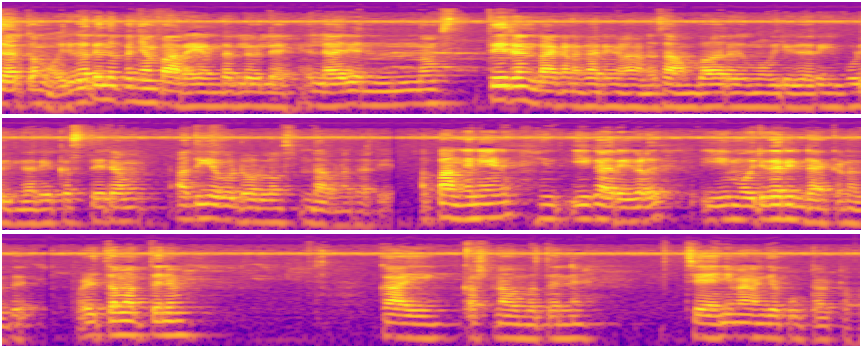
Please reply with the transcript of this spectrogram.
ചേർക്കാം. മോരുകറി ഒന്നും ഇപ്പം ഞാൻ പറയണ്ടല്ലോ അല്ലേ? എല്ലാവരും എന്നും സ്ഥിരം ഉണ്ടാക്കണ കാര്യങ്ങളാണ് സാമ്പാർ മോരുകറി പുളിങ്കറി ഒക്കെ സ്ഥിരം അധികം വീടുകളിലും ഉണ്ടാവണ കറി. അപ്പം അങ്ങനെയാണ് ഈ- കറികൾ ഈ മോരുകറി ഉണ്ടാക്കണത്. പഴുത്ത മത്തനും കായും കഷ്ണമാകുമ്പോൾ തന്നെ ചേനയും വേണമെങ്കിൽ കൂട്ടാട്ടോ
